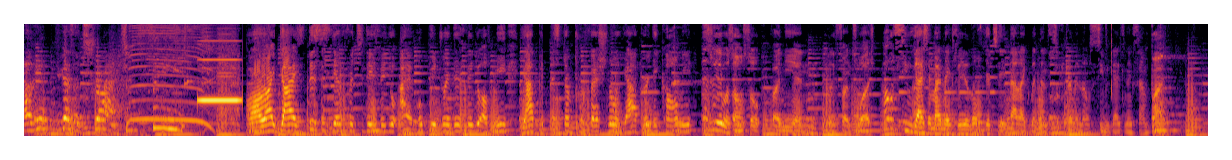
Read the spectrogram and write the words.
I'm him. You guys are trash. C. Alright guys, this is the end for today's video. I hope you enjoyed this video of me yapping, Mr. Professional Yapper they call me. This video was also funny and really fun to watch. I'll see you guys in my next video. Don't forget to hit that like button, and subscribe, and I'll see you guys next time. Bye.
